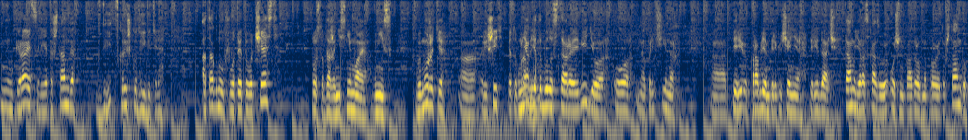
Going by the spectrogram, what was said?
не упирается ли эта штанга в, в крышку двигателя. Отогнув вот эту вот часть, просто даже не снимая вниз вы можете э, решить эту проблему. У меня где-то было старое видео о, о причинах э, пере, проблем переключения передач. Там я рассказываю очень подробно про эту штангу.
